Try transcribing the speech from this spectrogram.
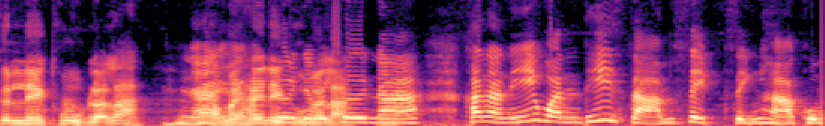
ขึ้นเลขทูบแล้วล่ะนะทำไมยังให้เลขขึ้นทูปยังไว้ไม่ล่ะ ขึ้นนะคะขณะนี้วันที่ 30 สิงหาคม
